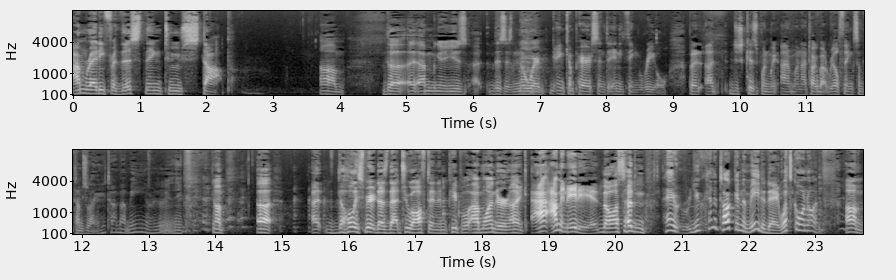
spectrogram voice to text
I'm ready for this thing to stop. Um, the uh, I'm going to use uh, this is nowhere in comparison to anything real, but uh, just because when we I, when I talk about real things, sometimes we're like, "Are you talking about me?" Or, um, uh, I, the Holy Spirit does that too often, and people I wonder like I, I'm an idiot. And all of a sudden, hey, you kind of talking to me today? What's going on? Um,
